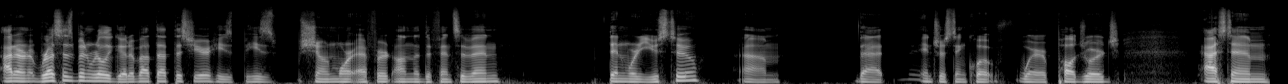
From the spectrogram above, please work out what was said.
I don't know. Russ has been really good about that this year. He's he's shown more effort on the defensive end than we're used to. Um, that interesting quote where Paul George asked him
